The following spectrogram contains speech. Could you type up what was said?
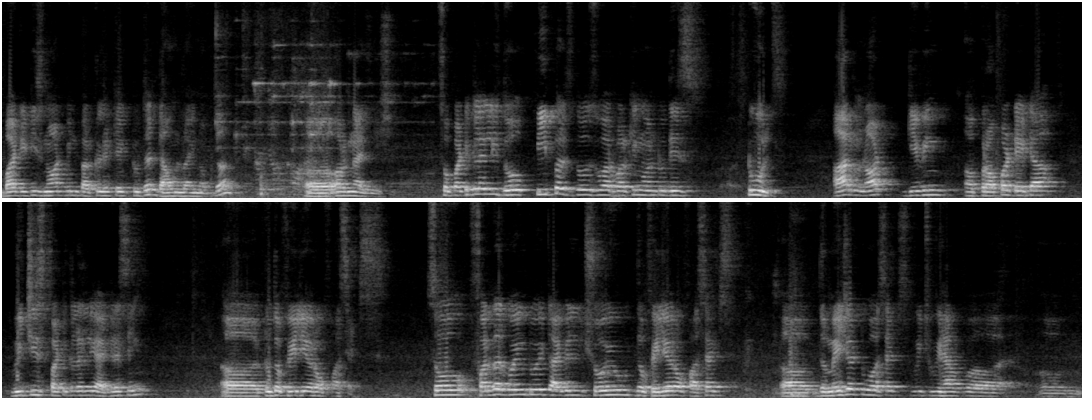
but it is not been percolated to the downline of the uh, organization. So particularly those peoples, those who are working onto these tools are not giving a proper data which is particularly addressing uh, to the failure of assets. So further going to it, I will show you the failure of assets. Uh, the major two assets which we have uh, um,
